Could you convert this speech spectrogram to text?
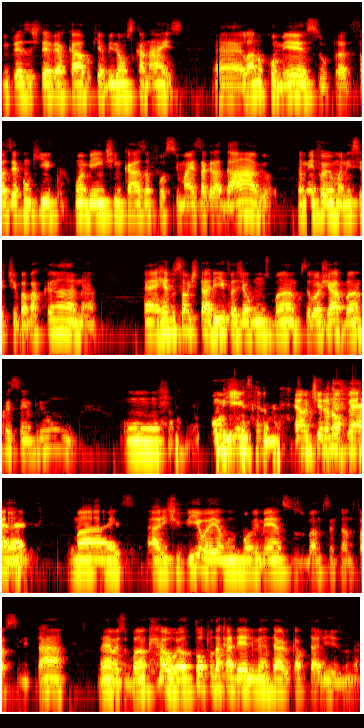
empresas de TV a cabo que abriram os canais é, lá no começo, para fazer com que o ambiente em casa fosse mais agradável. Também foi uma iniciativa bacana. É, redução de tarifas de alguns bancos. Elogiar banco é sempre um, um, um risco, é um tiro no pé, né? Mas a gente viu aí alguns movimentos dos bancos tentando facilitar, né? Mas o banco é o, é o topo da cadeia alimentar do capitalismo, né?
